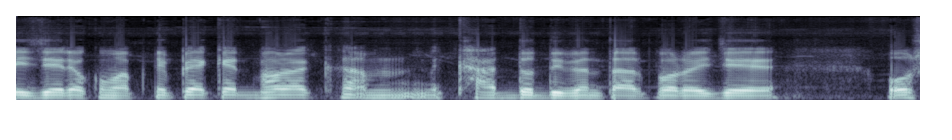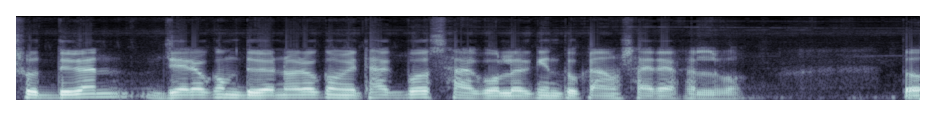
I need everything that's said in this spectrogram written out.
এই যে এরকম আপনি প্যাকেট ভরা খাদ্য দিবেন, তারপর এই যে ওষুধ দিবেন, যেরকম দিবেন ওরকমই থাকব, ছাগলের কিন্তু কাম সাইরে ফেলব। তো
